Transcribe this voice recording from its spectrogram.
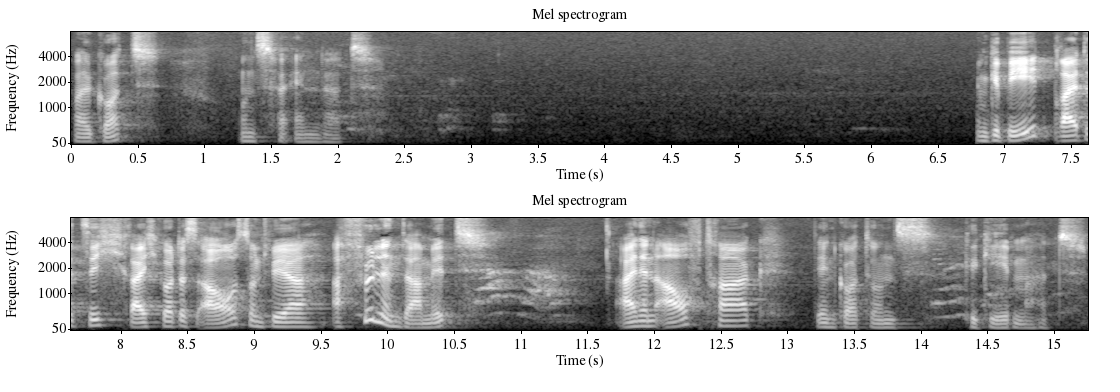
weil Gott uns verändert. Im Gebet breitet sich Reich Gottes aus und wir erfüllen damit einen Auftrag, den Gott uns gegeben hat.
